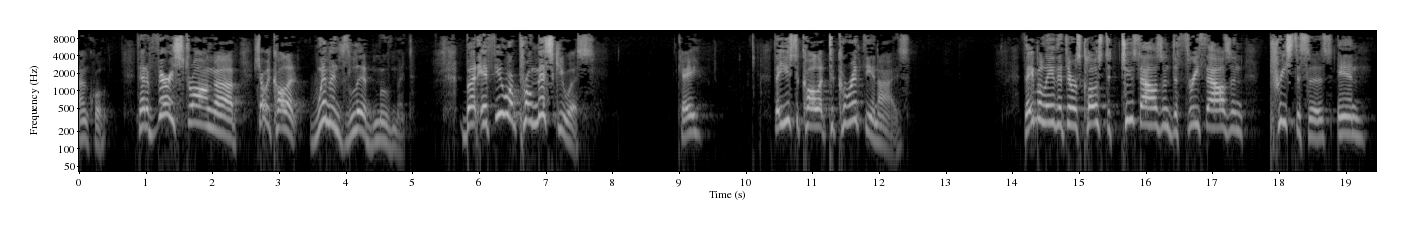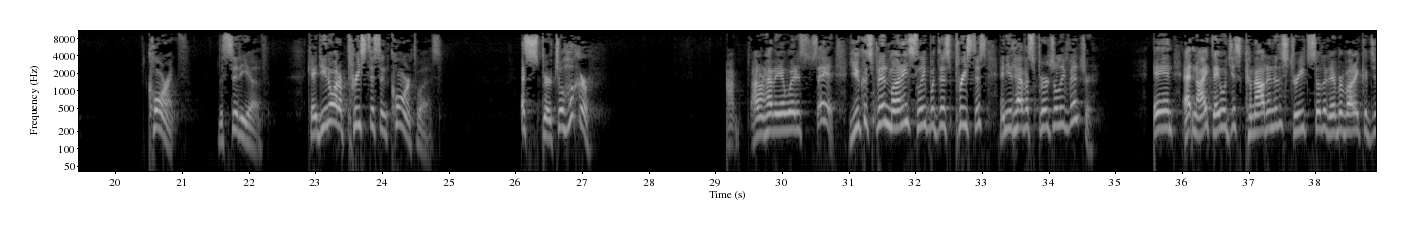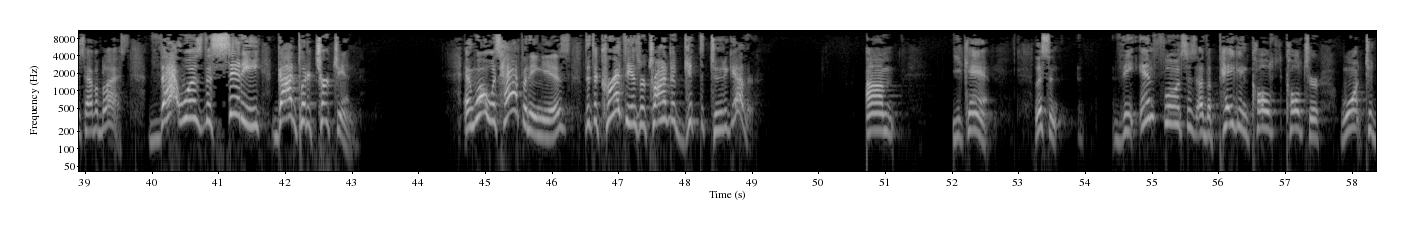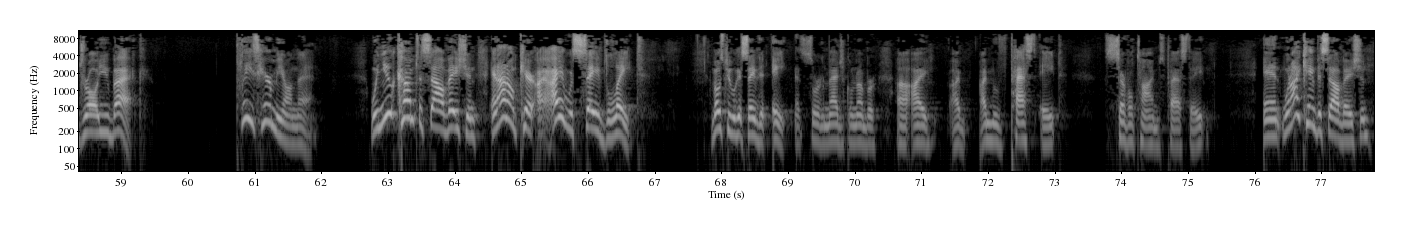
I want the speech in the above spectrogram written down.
Unquote. They had a very strong, uh, shall we call it, women's lib movement. But if you were promiscuous, okay, they used to call it to Corinthianize. They believed that there was close to 2,000 to 3,000 priestesses in Corinth, the city of. Okay, do you know what a priestess in Corinth was? A spiritual hooker. I, I don't have any way to say it. You could spend money, sleep with this priestess, and you'd have a spiritual adventure. And at night, they would just come out into the streets so that everybody could just have a blast. That was the city God put a church in. And what was happening is that the Corinthians were trying to get the two together. Um, you can't. Listen, the influences of the pagan cult- culture want to draw you back. Please hear me on that. When you come to salvation, and I don't care, I, I was saved late. Most people get saved at eight. That's sort of a magical number. Uh, I, I, I moved past eight several times past eight. And when I came to salvation,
